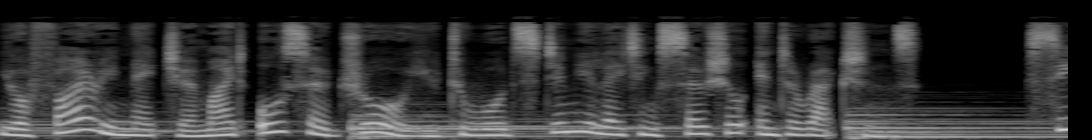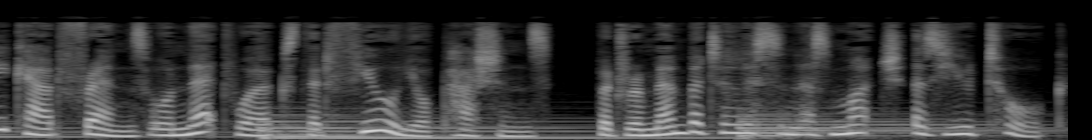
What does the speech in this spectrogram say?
Your fiery nature might also draw you towards stimulating social interactions. Seek out friends or networks that fuel your passions, but remember to listen as much as you talk.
